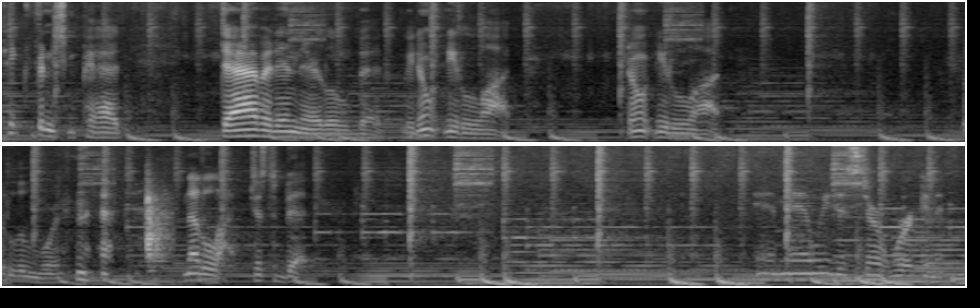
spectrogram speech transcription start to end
Take the finishing pad, dab it in there a little bit. We don't need a lot. Don't need a lot. Put a little more than that. Not a lot, just a bit. And man, we just start working it.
